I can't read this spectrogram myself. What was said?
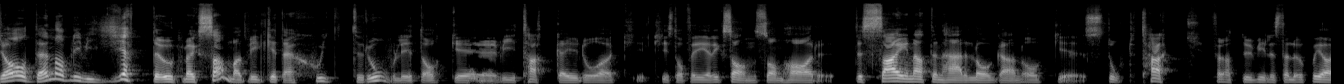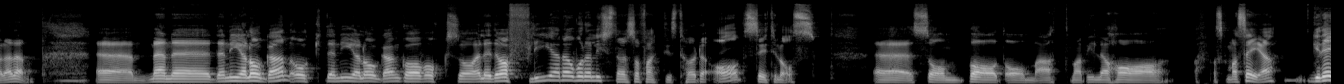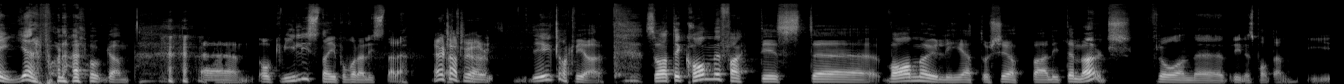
Ja, den har blivit jätteuppmärksammad, vilket är skitroligt. Och eh, vi tackar ju då Kristoffer Eriksson som har designat den här loggan och eh, stort tack för att du ville ställa upp och göra den. Eh, men eh, den nya loggan och den nya loggan gav också, eller det var flera av våra lyssnare som faktiskt hörde av sig till oss eh, som bad om att man ville ha vad ska man säga, grejer på den här loggan. Eh, och vi lyssnar ju på våra lyssnare. Det är klart vi gör. Det är klart vi gör. Så att det kommer faktiskt eh, vara möjlighet att köpa lite merch från eh, Brynäspodden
